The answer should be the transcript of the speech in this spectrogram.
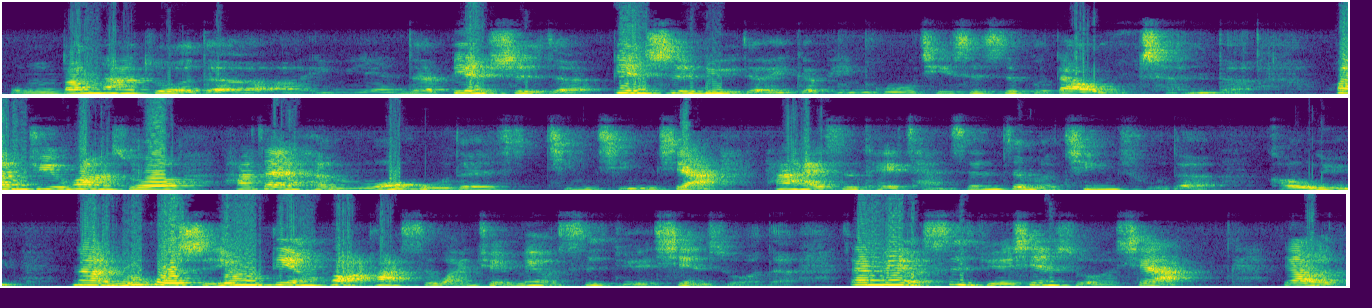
我们帮他做的呃语言的辨识的辨识率的一个评估，其实是不到五成的。换句话说，他在很模糊的情形下，他还是可以产生这么清楚的口语。那如果使用电话话，是完全没有视觉线索的。在没有视觉线索下，要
